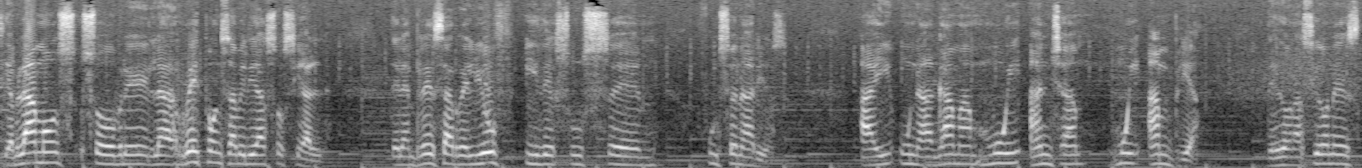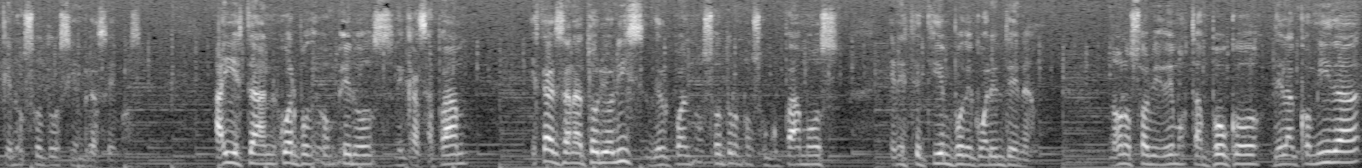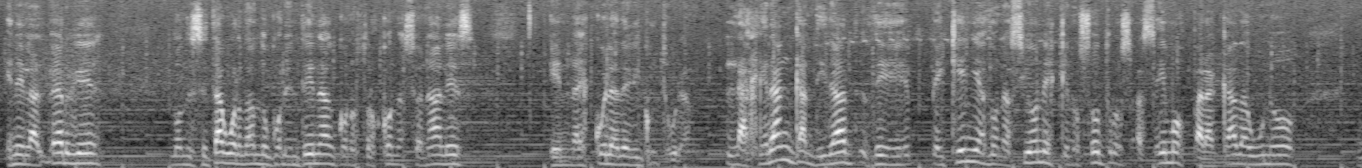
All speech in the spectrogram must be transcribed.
Si hablamos sobre la responsabilidad social de la empresa Relief y de sus eh, funcionarios, hay una gama muy ancha, muy amplia de donaciones que nosotros siempre hacemos. Ahí están cuerpos de bomberos de Casapam, está el Sanatorio Liz, del cual nosotros nos ocupamos en este tiempo de cuarentena. No nos olvidemos tampoco de la comida en el albergue donde se está guardando cuarentena con nuestros connacionales en la Escuela de Agricultura. La gran cantidad de pequeñas donaciones que nosotros hacemos para cada uno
